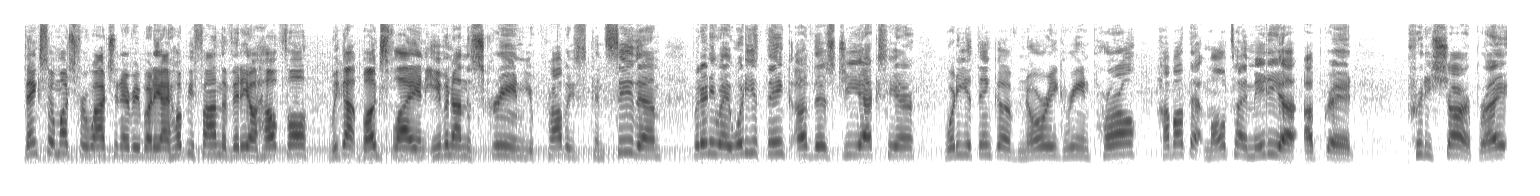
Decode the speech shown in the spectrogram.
Thanks so much for watching everybody. I hope you found the video helpful. We got bugs flying even on the screen. You probably can see them. But anyway, what do you think of this GX here? What do you think of Nori Green Pearl? How about that multimedia upgrade? Pretty sharp, right?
